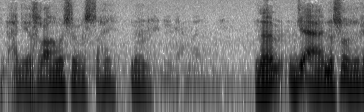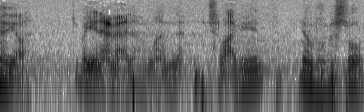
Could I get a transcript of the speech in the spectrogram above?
الحديث رواه مسلم في الصحيح. نعم. نعم جاء نصوص كثيرة تبين أعمالهم وأن إسرافيل ينفخ في الصور.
